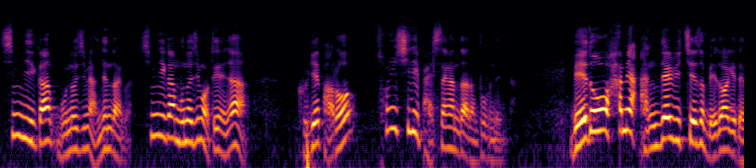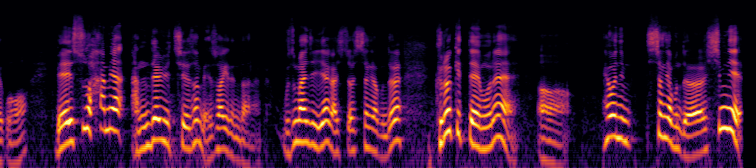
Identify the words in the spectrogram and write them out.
심리가 무너지면 안 된다는 거예요. 심리가 무너지면 어떻게 되냐? 그게 바로 손실이 발생한다는 부분입니다. 매도하면 안 될 위치에서 매도하게 되고 매수하면 안 될 위치에서 매수하게 된다는 거예요. 무슨 말인지 이해 가시죠, 시청자분들? 그렇기 때문에 어, 회원님 시청자분들 심리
